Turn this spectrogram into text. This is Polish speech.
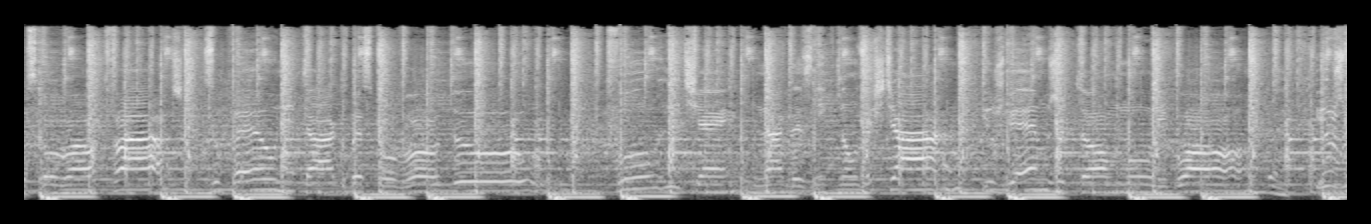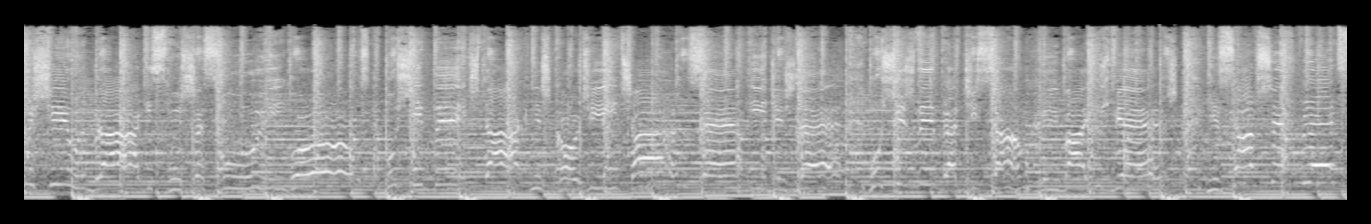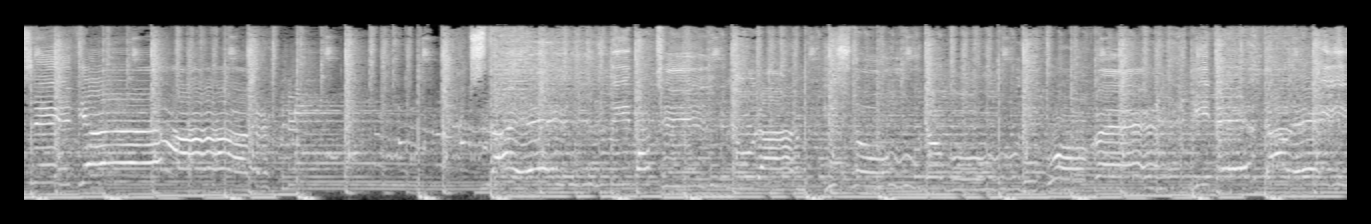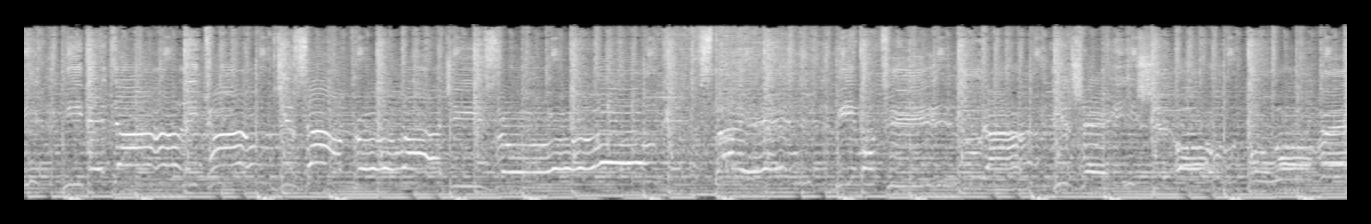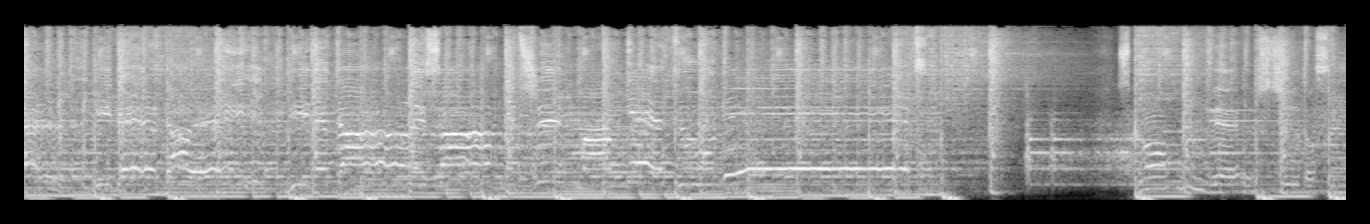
co schował twarz Zupełnie tak bez powodu. Twój cień nagle zniknął ze ścian. Już wiem, że to mój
